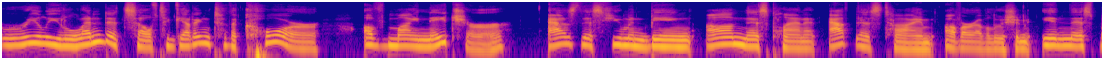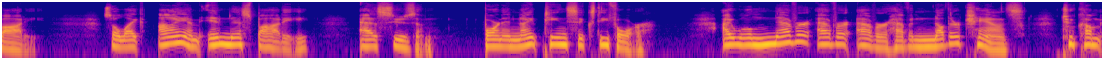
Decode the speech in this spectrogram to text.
really lend itself to getting to the core of my nature as this human being on this planet at this time of our evolution in this body. So, like, I am in this body as Susan, born in 1964. I will never, ever, ever have another chance to come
